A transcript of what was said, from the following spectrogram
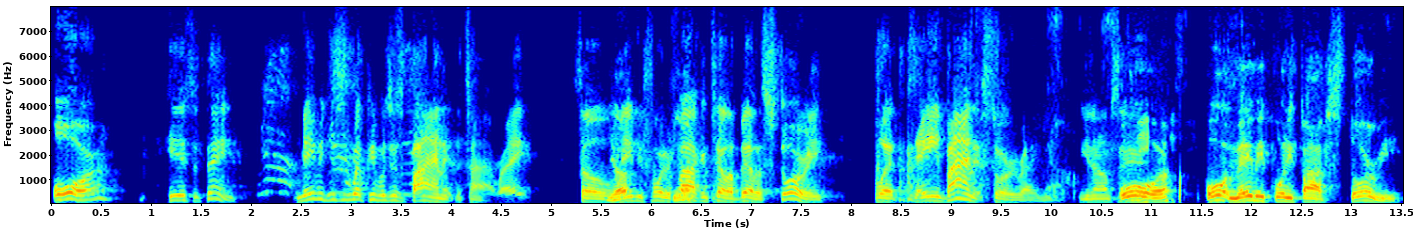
Or here's the thing, maybe this is what people just buying at the time, right? So Yep. maybe 45 Yep. can tell a better story, but they ain't buying that story right now. You know what I'm saying? Or or maybe 45 story,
